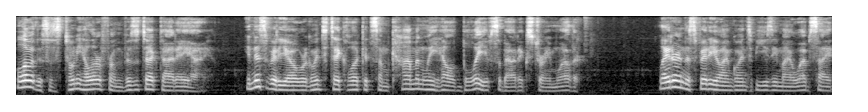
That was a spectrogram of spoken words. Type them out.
Hello, this is Tony Heller from Visitech.ai. In this video, we're going to take a look at some commonly held beliefs about extreme weather. Later in this video, I'm going to be using my website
